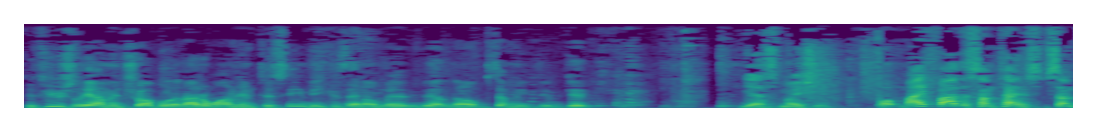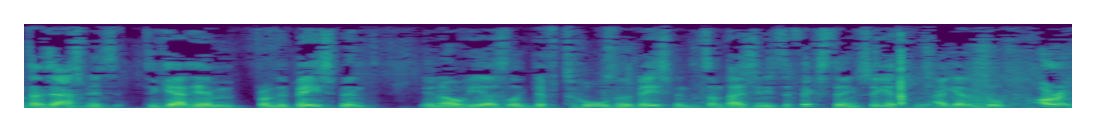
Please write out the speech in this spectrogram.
Because usually I'm in trouble and I don't want him to see me because then I'll maybe no somebody to get. Yes, Moshe. Well, my father sometimes sometimes asks me to get him from the basement. You know, he has like different tools in the basement, and sometimes he needs to fix things. So he gets, I get him tools. All right,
